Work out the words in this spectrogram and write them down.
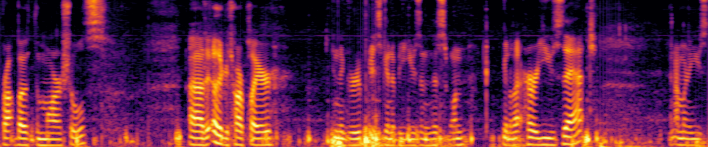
Brought both the Marshalls. Uh, the other guitar player in the group is going to be using this one. I'm going to let her use that. And I'm going to use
